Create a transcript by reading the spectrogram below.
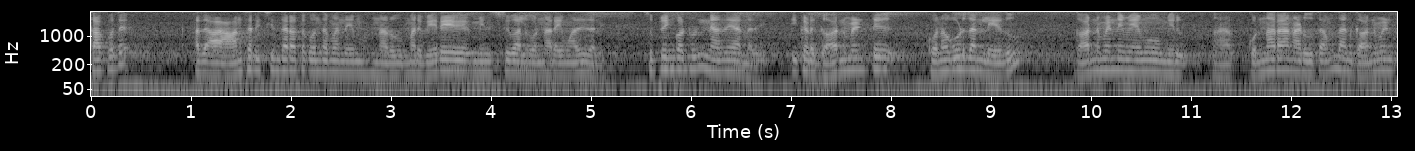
కాకపోతే అది ఆ ఆన్సర్ ఇచ్చిన తర్వాత కొంతమంది ఏమంటున్నారు మరి వేరే మినిస్ట్రీ వాళ్ళు కొన్నారేమో అది అని. సుప్రీంకోర్టు కూడా నేను అదే అన్నది ఇక్కడ గవర్నమెంట్ కొనకూడదని లేదు. గవర్నమెంట్ని మేము మీరు కొన్నారా అని అడుగుతాము. దాని గవర్నమెంట్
